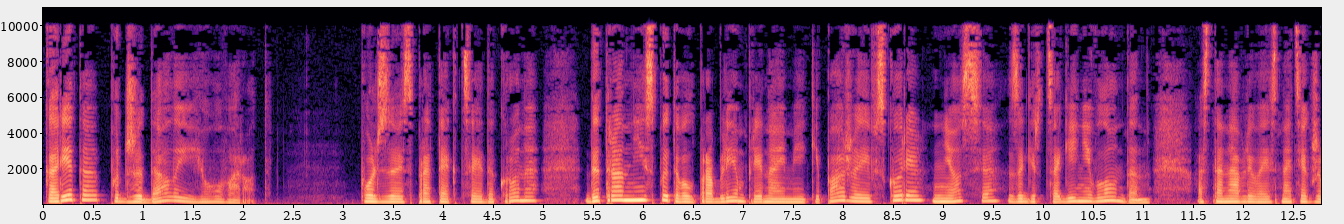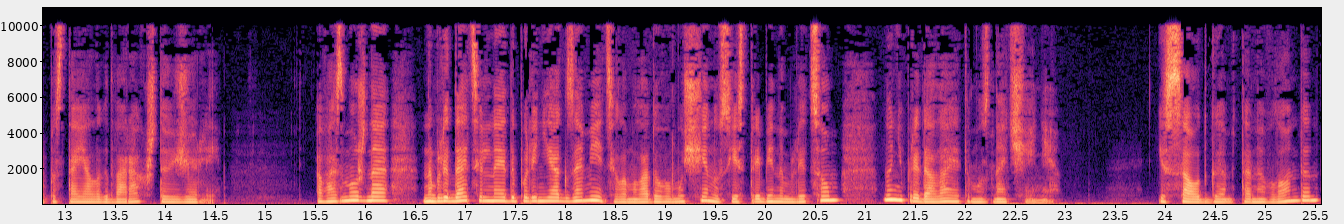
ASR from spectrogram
карета поджидала ее у ворот. Пользуясь протекцией Декрона, Детран не испытывал проблем при найме экипажа и вскоре несся за герцогиней в Лондон, останавливаясь на тех же постоялых дворах, что и Жюли. Возможно, наблюдательная Деполиньяк заметила молодого мужчину с ястребиным лицом, но не придала этому значения. Из Саутгемптона в Лондон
